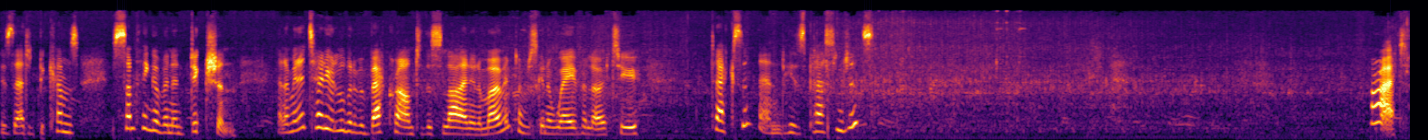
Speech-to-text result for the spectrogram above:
is that it becomes something of an addiction. And I'm going to tell you a little bit of a background to this lion in a moment. I'm just going to wave hello to Taxon and his passengers. Alright,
